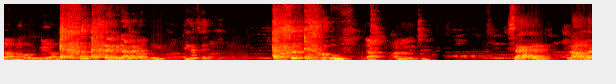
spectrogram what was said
রান্না করো, রান্নাটা ঠিক আছে? ভালো। উফ। যাক, ভালো হয়েছে। স্যার রান্না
